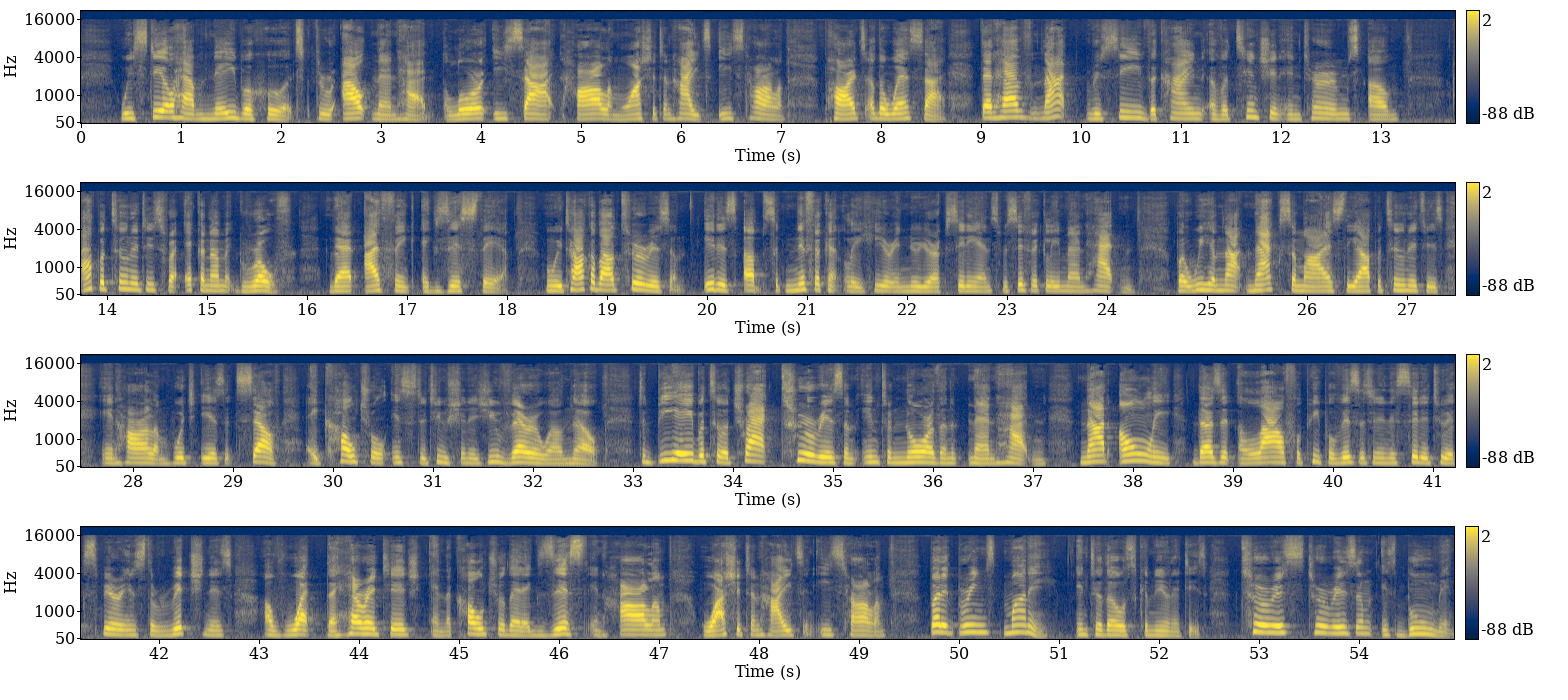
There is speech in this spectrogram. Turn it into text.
we still have neighborhoods throughout Manhattan, Lower East Side, Harlem, Washington Heights, East Harlem, parts of the West Side that have not received the kind of attention in terms of opportunities for economic growth that I think exists there. When we talk about tourism, it is up significantly here in New York City and specifically Manhattan but we have not maximized the opportunities in Harlem, which is itself a cultural institution, as you very well know. To be able to attract tourism into northern Manhattan, not only does it allow for people visiting the city to experience the richness of what the heritage and the culture that exists in Harlem, Washington Heights, and East Harlem, but it brings money into those communities tourist tourism is booming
